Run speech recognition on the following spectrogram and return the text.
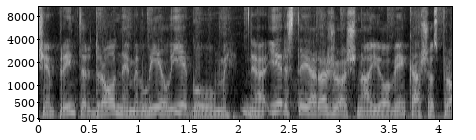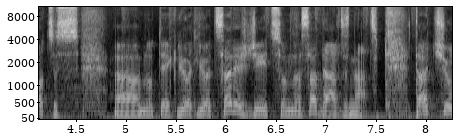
šiem printeru droniem ir liela iegūmi ierastajā ražošanā, jo vienkāršos procesus nu, tiek ļoti, ļoti sarežģīts un sadārdzināts. Taču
